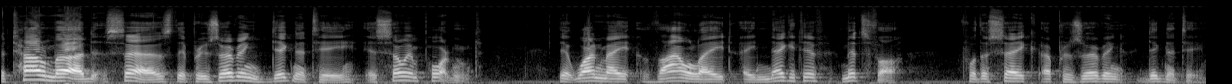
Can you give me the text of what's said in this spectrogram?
The Talmud says that preserving dignity is so important that one may violate a negative mitzvah for the sake of preserving dignity.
